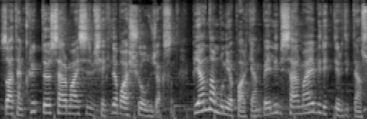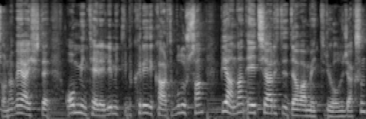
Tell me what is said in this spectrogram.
zaten kriptoya sermayesiz bir şekilde başlıyor olacaksın. Bir yandan bunu yaparken belli bir sermaye biriktirdikten sonra veya işte 10.000 TL limitli bir kredi kartı bulursan bir yandan e-ticareti de devam ettiriyor olacaksın.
